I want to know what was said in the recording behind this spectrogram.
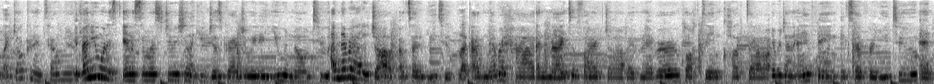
Like y'all couldn't tell me. If anyone is in a similar situation like you just graduated you would know too. I've never had a job outside of youtube. Like i've never had a nine to five job. I've never clocked in clocked out never done anything except for youtube and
